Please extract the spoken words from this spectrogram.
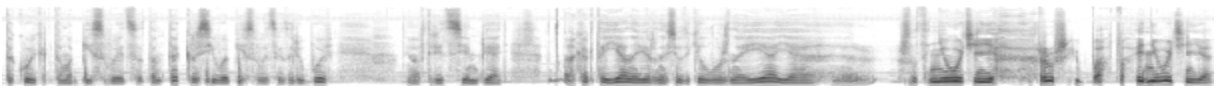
такой, как там описывается. Там так красиво описывается эта любовь в 37.5. А как-то я, наверное, все-таки ложная я. Я что-то не очень я хороший папа, не очень я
